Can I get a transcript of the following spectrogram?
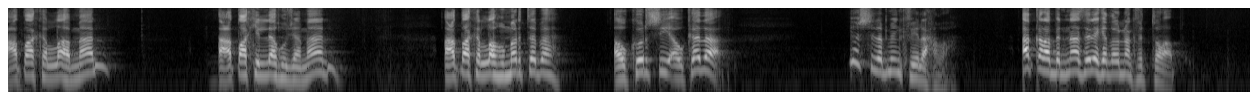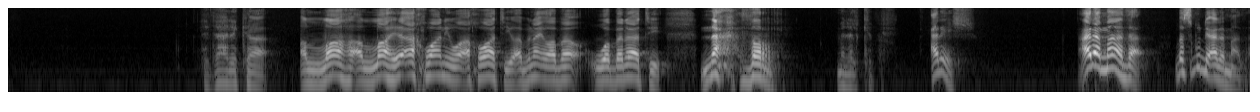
أعطاك الله مال أعطاك الله جمال أعطاك الله مرتبة أو كرسي أو كذا. يسلب منك في لحظة. أقرب الناس إليك يضعونك في التراب. لذلك الله الله يا أخواني وأخواتي وأبنائي وبناتي نحذر من الكبر. عليش؟ على ماذا؟ بس قل لي على ماذا؟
